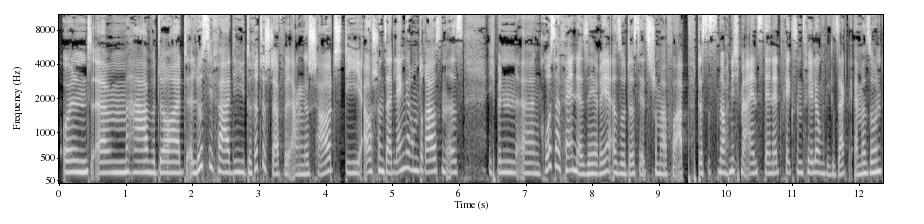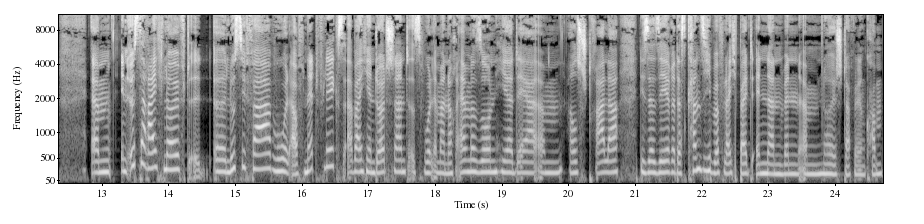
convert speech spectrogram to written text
Und ähm, habe dort Lucifer, die dritte Staffel, angeschaut, die auch schon seit längerem draußen ist. Ich bin äh, ein großer Fan der Serie, also das jetzt schon mal vorab. Das ist noch nicht mehr eins der Netflix-Empfehlungen, wie gesagt, Amazon. Ähm, in Österreich läuft äh, Lucifer wohl auf Netflix, aber hier in Deutschland ist wohl immer noch Amazon hier der ähm, Ausstrahler dieser Serie. Das kann sich aber vielleicht bald ändern, wenn ähm, neue Staffeln kommen.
